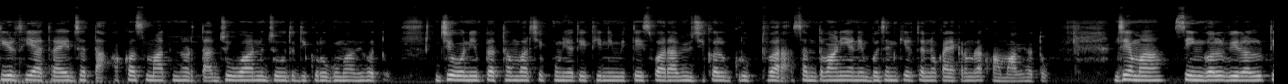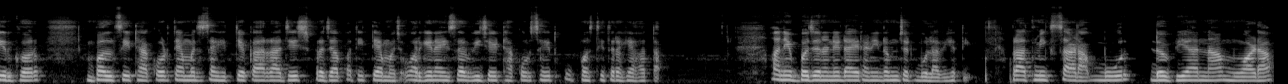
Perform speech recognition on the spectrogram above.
તીર્થયાત્રાએ જતા અકસ્માત નડતા જુવાન જોધ દીકરો ગુમાવ્યો હતો. જેઓની પ્રથમ વાર્ષિક પુણ્યતિથિ નિમિત્તે સ્વરા મ્યુઝિકલ ગ્રુપ દ્વારા સંતવાણી અને ભજન કીર્તનનો કાર્યક્રમ રાખવામાં આવ્યો હતો. જેમાં સિંગલ વિરલ, તિરઘર, ભલસી ઠાકોર તેમજ સાહિત્યકાર રાજેશ પ્રજાપતિ તેમજ ઓર્ગેનાઇઝર વિજય ઠાકોર સહિત ઉપસ્થિત રહ્યા હતા. અને ભજન અને ડાયરાની રમઝટ બોલાવી હતી. પ્રાથમિક શાળા બોર, ડભિયાના મુવાડા,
